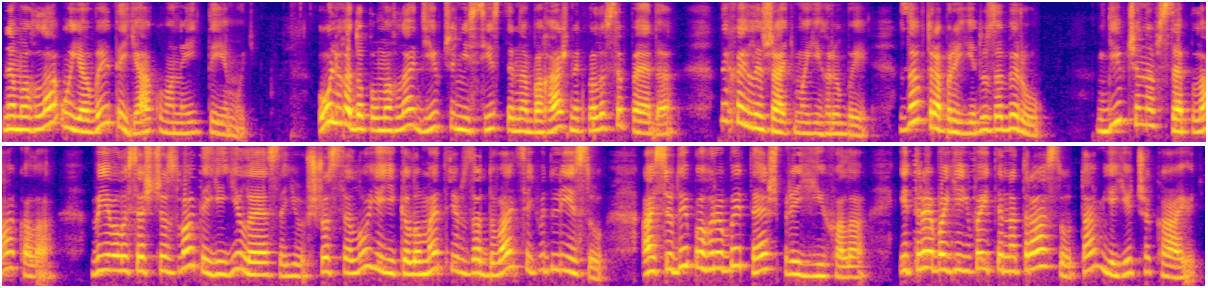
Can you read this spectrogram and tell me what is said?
не могла уявити, як вони йтимуть. Ольга допомогла дівчині сісти на багажник велосипеда. Нехай лежать мої гриби. Завтра приїду, заберу. Дівчина все плакала. Виявилося, що звати її Лесею, що село її кілометрів за 20 від лісу, а сюди по гриби теж приїхала, і треба їй вийти на трасу, там її чекають.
